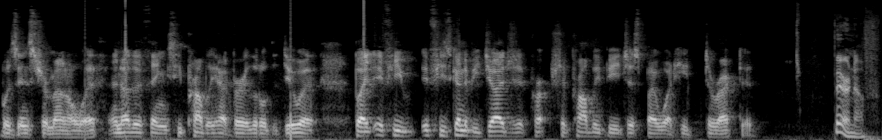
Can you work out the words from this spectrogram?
was instrumental with, and other things he probably had very little to do with. But if he if he's going to be judged, it pro- should probably be just by what he directed. Fair enough.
